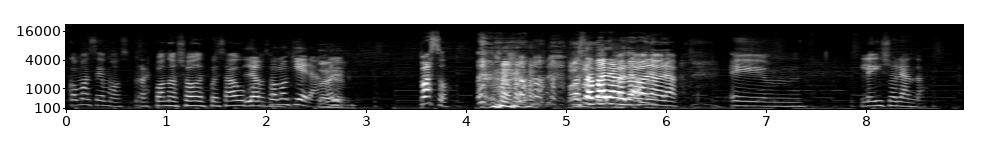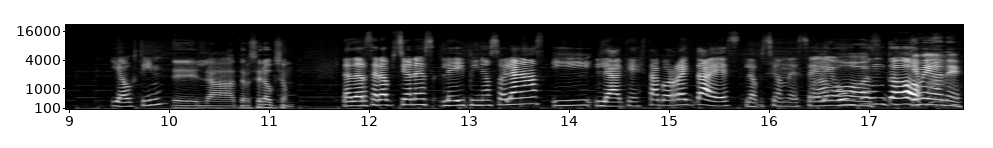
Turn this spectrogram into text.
¿Cómo hacemos? ¿Respondo yo después hago? Lo- como quieran. Dale. Paso. Pasa palabra. Pasa palabra. Eh, Ley Yolanda. ¿Y Agustín? Eh, la tercera opción. La tercera opción es Ley Pino Solanas y la que está correcta es la opción de Cele. Vamos. Un punto. ¿Qué me gané?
